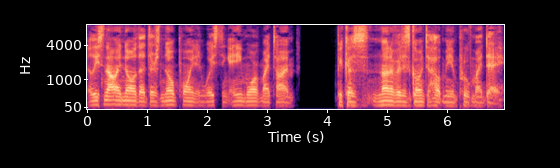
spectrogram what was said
At least now I know that there's no point in wasting any more of my time because none of it is going to help me improve my day.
